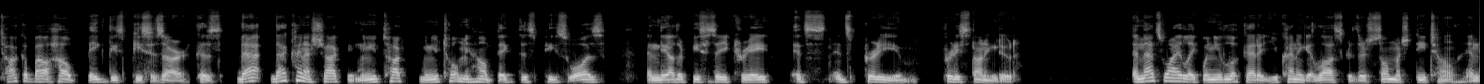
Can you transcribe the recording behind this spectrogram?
talk about how big these pieces are, because that that kind of shocked me when you talked when you told me how big this piece was, and the other pieces that you create. It's it's pretty pretty stunning, dude. And that's why, like, when you look at it, you kind of get lost because there's so much detail in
